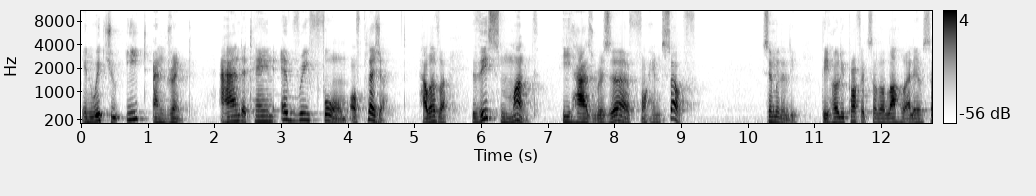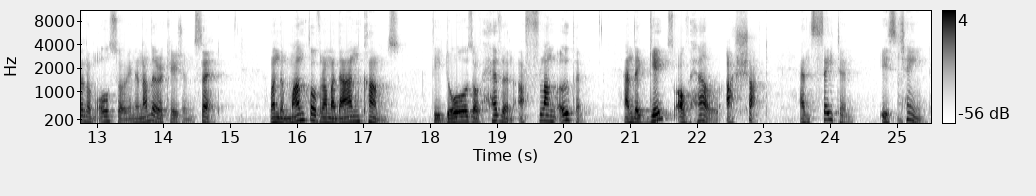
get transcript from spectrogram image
in which you eat and drink and attain every form of pleasure. However, this month he has reserved for himself. Similarly, the Holy Prophet ﷺ also in another occasion said, When the month of Ramadan comes, the doors of heaven are flung open, and the gates of hell are shut, and Satan is chained.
